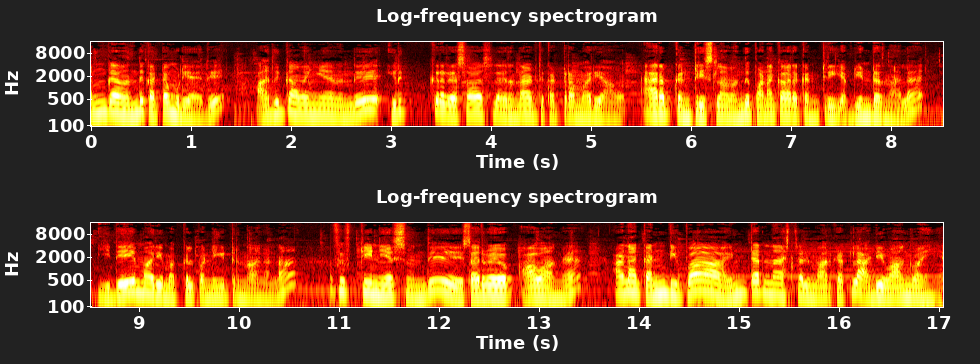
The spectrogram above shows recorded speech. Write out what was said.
அங்கே வந்து கட்ட முடியாது. அதுக்கு அவங்க வந்து இருக்கிற ரெசார்ட்ஸில் இருந்தால் எடுத்து கட்டுற மாதிரி ஆகும். ஆரப் கண்ட்ரீஸ்லாம் வந்து பணக்கார கண்ட்ரி அப்படின்றதுனால இதே மாதிரி மக்கள் பண்ணிக்கிட்டு இருந்தாங்கன்னா ஃபிஃப்டீன் இயர்ஸ் வந்து சர்வே ஆவாங்க. ஆனால் கண்டிப்பாக இன்டர்நேஷ்னல் மார்க்கெட்டில் அடி வாங்குவாங்க.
